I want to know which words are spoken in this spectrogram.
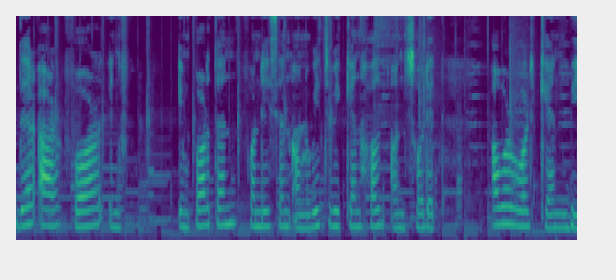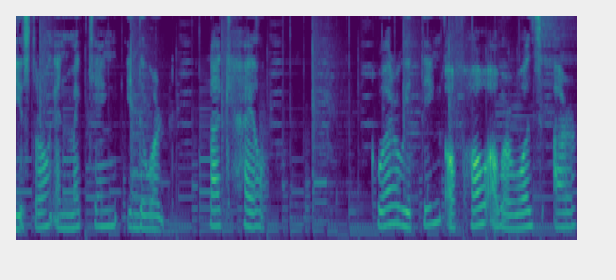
There are four in important foundation on which we can hold on so that our word can be strong and make change in the world, like hail, where we think of how our words are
